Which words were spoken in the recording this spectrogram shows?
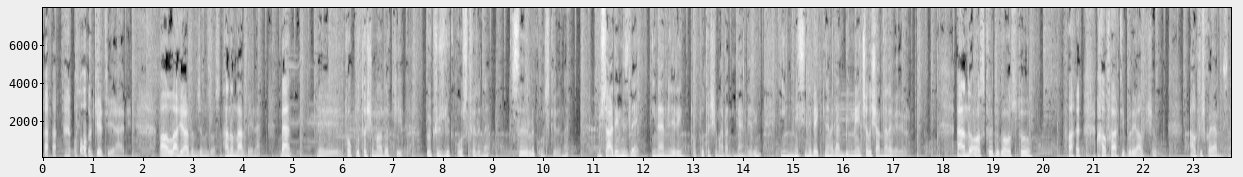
o kötü yani. Allah yardımcımız olsun. Hanımlar beyler ben e, toplu taşımadaki öküzlük Oscar'ını, sığırlık Oscar'ını müsaadenizle inenlerin, toplu taşımadan inenlerin inmesini beklemeden binmeye çalışanlara veriyorum. And the Oscar goes to Fatih buraya alkış, alkış koyar mısın?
